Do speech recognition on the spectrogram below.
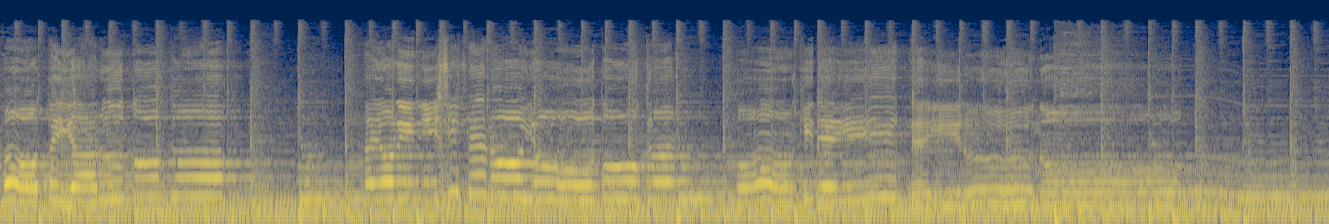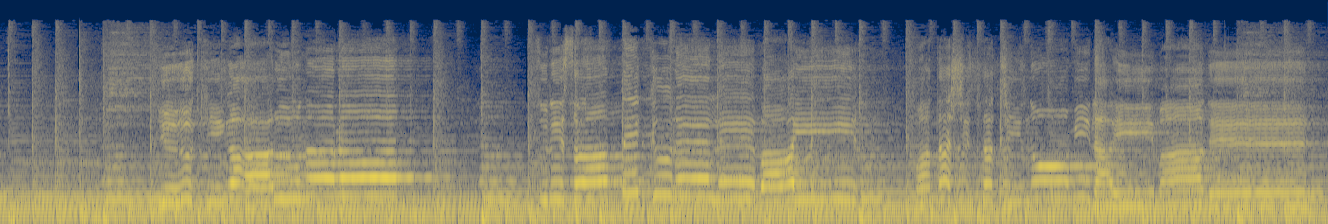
守ってやるとか頼りにしてろよとか本気で言っているの。勇気があるなら連れ去ってくれればいい。私たちの未来まで。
